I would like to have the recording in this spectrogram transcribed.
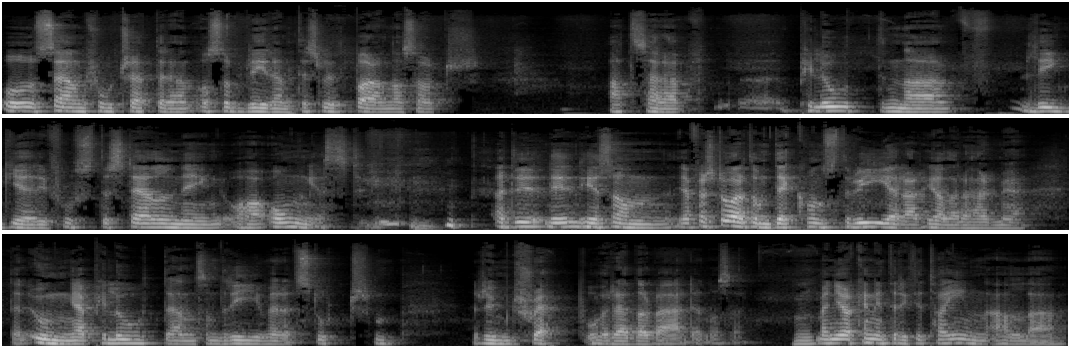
Och sen fortsätter den och så blir den till slut bara någon sorts att så här eh, piloterna ligger i fosterställning och har ångest. Att det, det, det är som, jag förstår att de dekonstruerar hela det här med den unga piloten som driver ett stort rymdskepp och räddar världen och så. här. Men jag kan inte riktigt ta in alla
